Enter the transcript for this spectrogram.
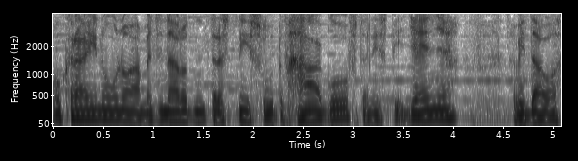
Ukrajinu, no a Medzinárodný trestný súd v Hágu v ten istý deň vydal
